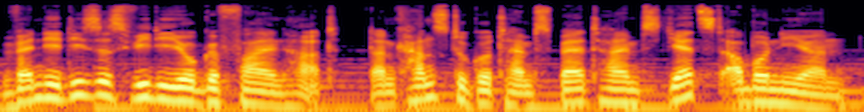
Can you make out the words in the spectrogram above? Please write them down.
Wenn dir dieses Video gefallen hat, dann kannst du Good Times Bad Times jetzt abonnieren.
